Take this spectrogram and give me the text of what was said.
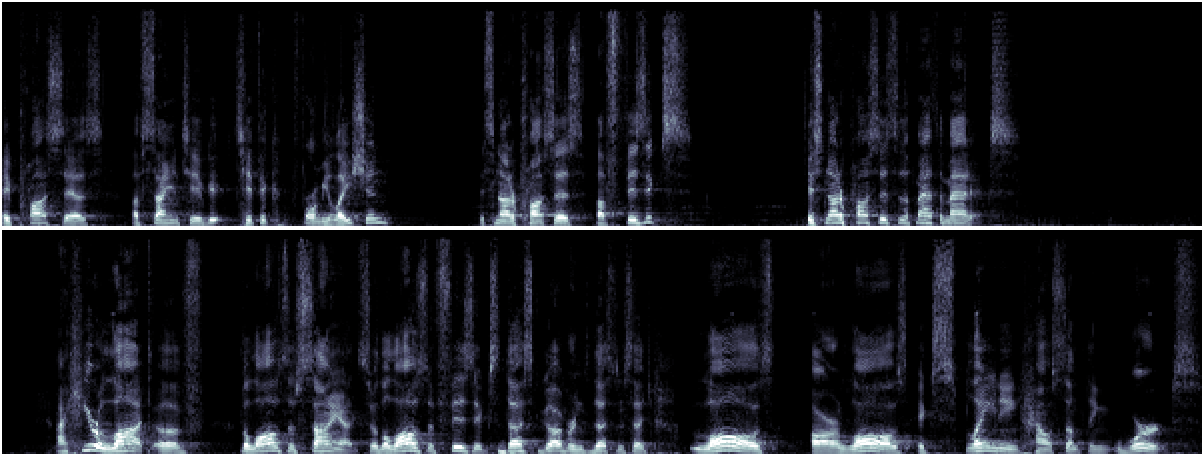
a process of scientific formulation, it's not a process of physics, it's not a process of mathematics. I hear a lot of the laws of science or the laws of physics thus governs, thus and such. Laws are laws explaining how something works.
